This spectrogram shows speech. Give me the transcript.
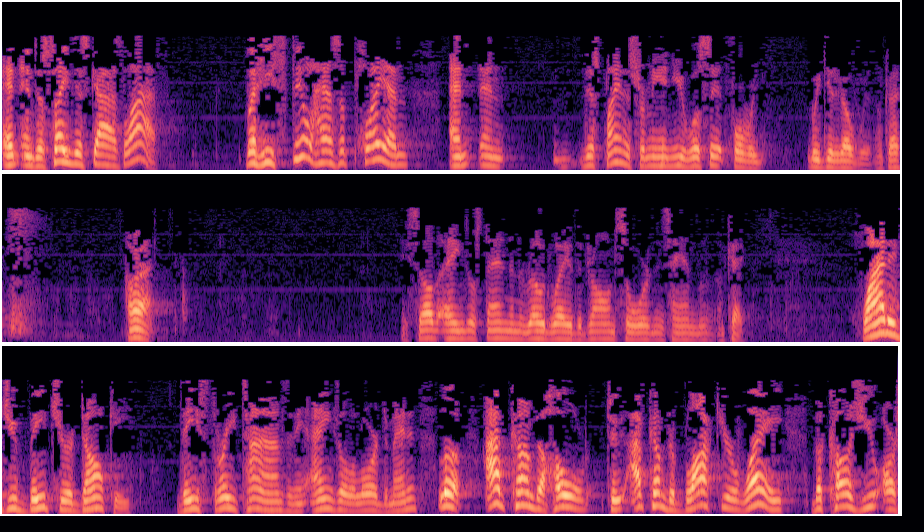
And, and to save this guy's life. But he still has a plan, and, and this plan is for me and you. We'll see it before we, we get it over with, okay? All right. He saw the angel standing in the roadway with the drawn sword in his hand. Okay. Why did you beat your donkey these three times? And the angel of the Lord demanded, Look, I've come to hold to, I've come to block your way because you are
